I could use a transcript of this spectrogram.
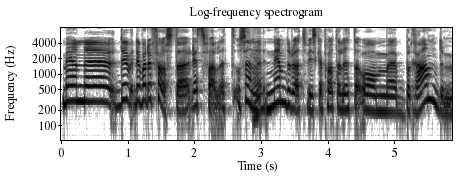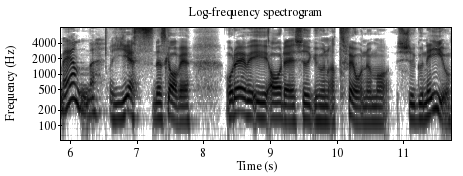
Men det, det, var det första rättsfallet. Och sen mm. nämnde du att vi ska prata lite om brandmän. Yes, det ska vi. Och då är vi i AD 2002 nummer 29.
